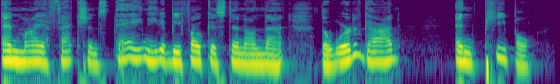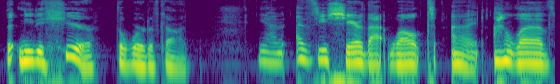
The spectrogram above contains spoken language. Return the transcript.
and my affections, they need to be focused in on that. The Word of God and people that need to hear the Word of God. Yeah, and as you share that, Walt, uh, I love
